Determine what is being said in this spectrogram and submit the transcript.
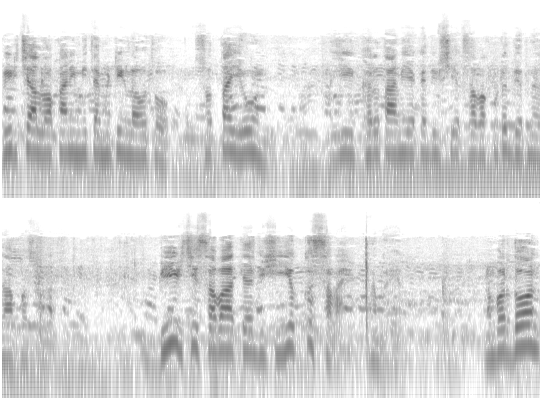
बीडच्या लोकांनी मी त्या मिटिंगला होतो. स्वतः येऊन म्हणजे खरं तर आम्ही एका दिवशी एक सभा कुठंच देत नाही आपासून बीडची सभा त्या दिवशी एकच सभा आहे नंबर एक. नंबर दोन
